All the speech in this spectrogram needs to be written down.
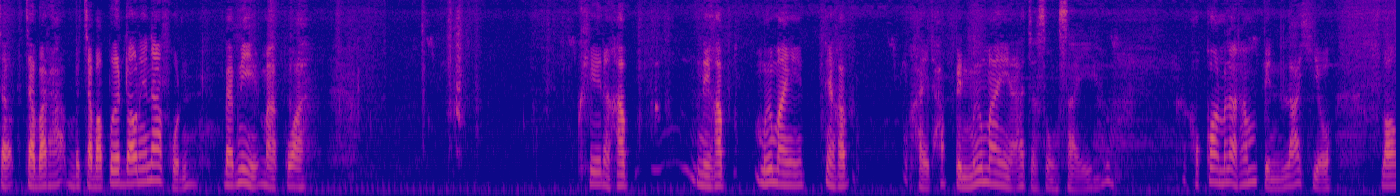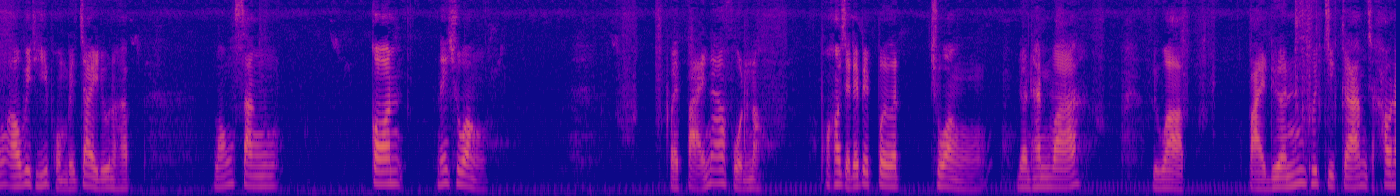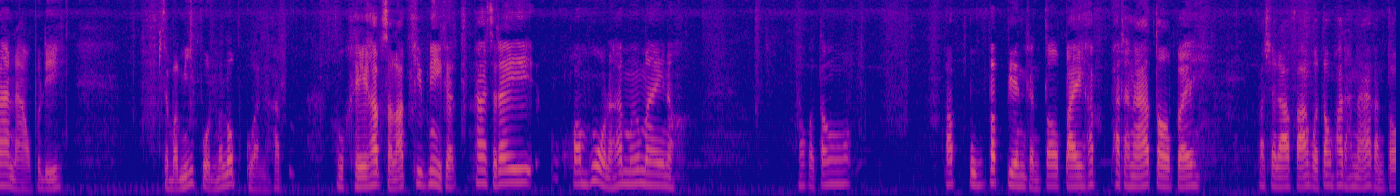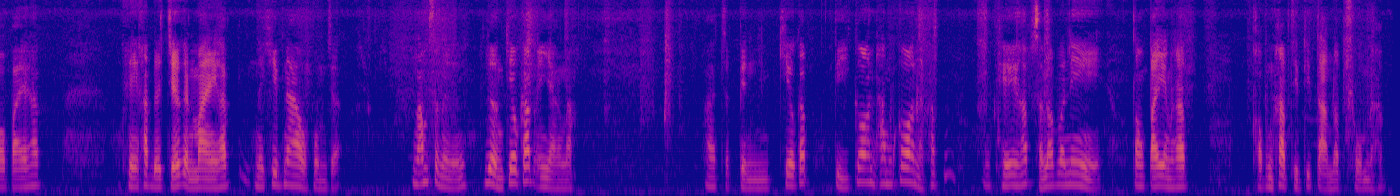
จะจะบะทะจะเปิดดอกในหน้าฝนแบบนี้มากกว่า โอเคนะครับ นี่ครับ มือใหม่เนี่ยครับใครทับเป็นมือใหม่อะอาจจะสงสัยเอาก้อนมาแล้วทำเป็นล้าเขียว ลองเอาวิธีผมไปใจดูนะครับ ลองสั่งก้อนในช่วงปลายปลายหน้าฝนเนาะเพราะเขาจะได้ไปเปิดช่วงเดือนธันวา หรือว่าปลายเดือนพฤศจิกายนจะเข้าหน้าหนาวพอดี จะแบบมีฝนมารบกวนนะครับ โอเคครับสำหรับคลิปนี้ก็น่าจะได้ความรู้นะครับ มือใหม่เนาะเราก็ต้องปรับปรุงปรับเปลี่ยนกันต่อไปครับ พัฒนาต่อไปราชดาฟาร์มก็ต้องพัฒนากันต่อไปครับ โอเคครับเดี๋ยวเจอกันใหม่ครับ ในคลิปหน้าผมจะนำเสนอเรื่องเกี่ยวกับอะไรอย่างเนาะอาจจะเป็นเกี่ยวกับตีก้อนทำก้อนนะครับ โอเคครับสำหรับวันนี้ต้องไปกันครับ ขอบคุณครับที่ติดตามรับชมนะครับ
